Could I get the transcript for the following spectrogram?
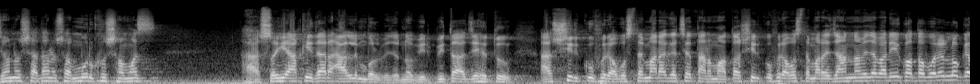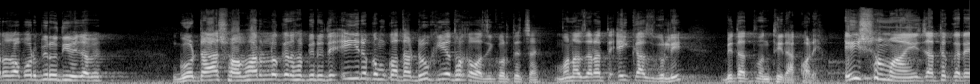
জনসাধারণ সব মূর্খ সমাজ। আর সহি আকিদার আলেম বলবে যে নবীর পিতা যেহেতু, আর শিরকুফের অবস্থায় মারা গেছে, তার মাতা শিরকুফের অবস্থায় মারা জাহান নামে যাবে আর এই কথা বলে লোকেরা সবর বিরোধী হয়ে যাবে। গোটা সভার লোকের সব বিরোধী, এইরকম কথা ঢুকিয়ে ধোকাবাজি করতে চায়। মোনাজারাতে এই কাজগুলি বিদাতপন্থীরা করে। এই সময় যাতে করে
